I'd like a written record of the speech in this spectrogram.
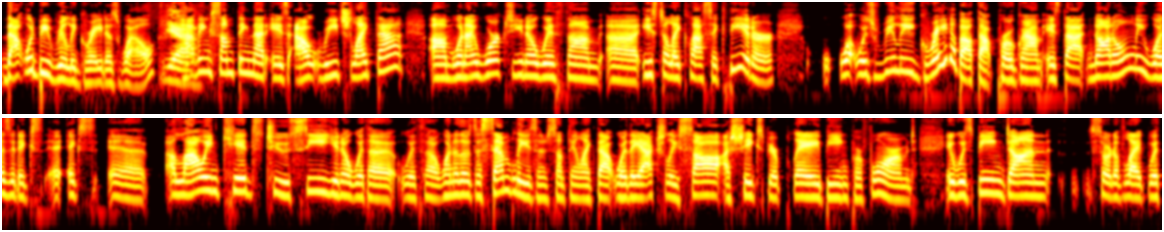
That would be really great as well. Yeah. Having something that is outreach like that. Um, when I worked, you know, with um, uh, East LA Classic Theater, what was really great about that program is that not only was it ex- ex- uh, allowing kids to see, you know, with a with a, one of those assemblies and something like that, where they actually saw a Shakespeare play being performed, it was being done sort of like with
